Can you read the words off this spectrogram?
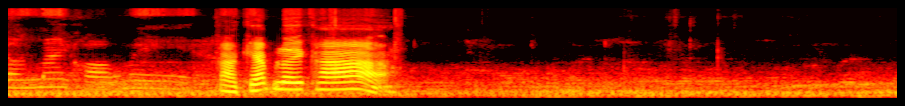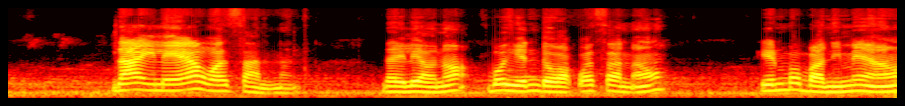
จนไม่ของแม่ ค่ะแคปเลยค่ะ ได้แล้วว่าสันนั่นได้แล้วเนาะบ่เห็นดอกว่าสันเอาเห็นบ่บานนี่แม่เอา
